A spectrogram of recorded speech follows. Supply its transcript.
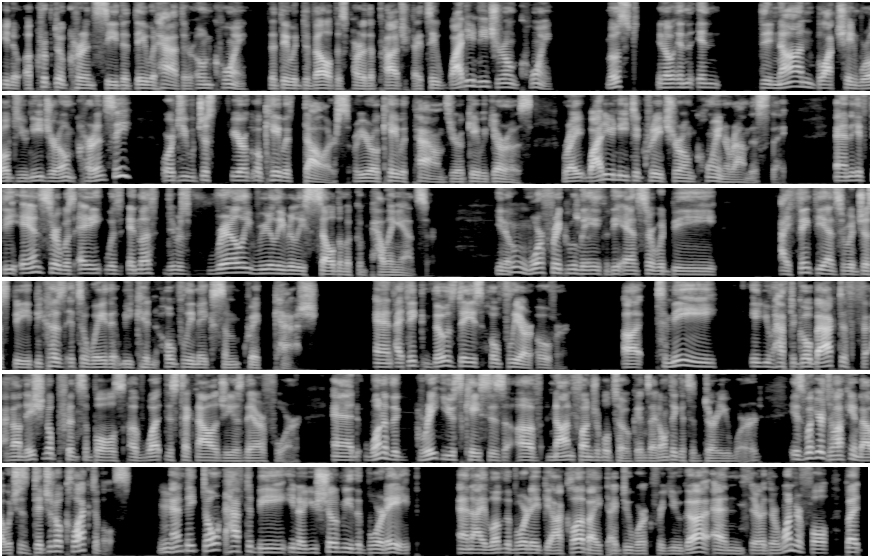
you know, a cryptocurrency that they would have, their own coin that they would develop as part of the project. I'd say, why do you need your own coin? Most, you know, in in the non-blockchain world, do you need your own currency? Or do you just you're okay with dollars or you're okay with pounds, you're okay with euros, right? Why do you need to create your own coin around this thing? And if the answer was any was unless there was really, really, really seldom a compelling answer you know, more frequently the answer would be, I think the answer would just be because it's a way that we can hopefully make some quick cash. And I think those days hopefully are over. Uh, to me, you have to go back to foundational principles of what this technology is there for. And one of the great use cases of non fungible tokens, I don't think it's a dirty word, is what you're talking about, which is digital collectibles. Mm. And they don't have to be, you know, you showed me the Bored Ape, and I love the Bored Ape Yacht Club. I, I do work for Yuga, and they're they're wonderful. But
